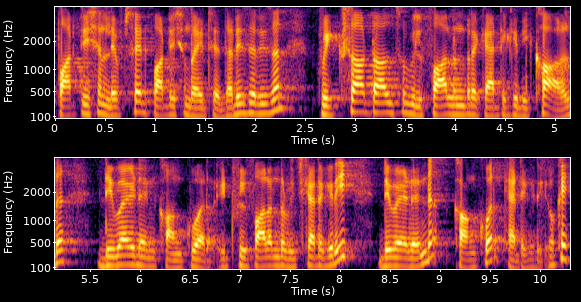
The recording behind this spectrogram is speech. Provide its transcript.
partition left side partition right side. That is the reason quicksort also will fall under a category called divide and conquer. It will fall under which category? Divide and conquer category. Okay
